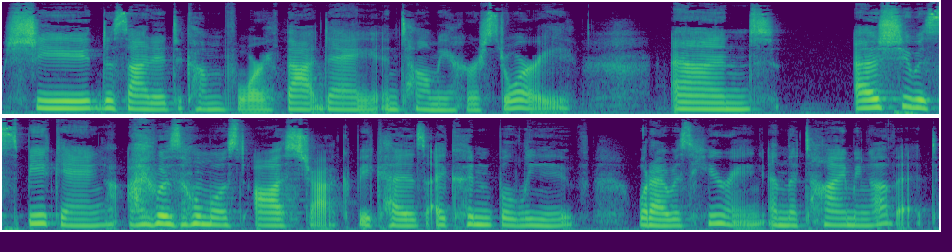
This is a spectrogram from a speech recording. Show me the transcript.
she decided to come forth that day and tell me her story. And as she was speaking, I was almost awestruck because I couldn't believe what I was hearing and the timing of it.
